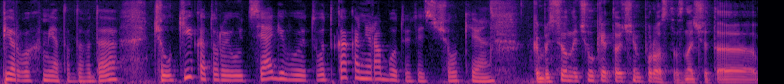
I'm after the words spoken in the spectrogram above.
первых методов, да, чулки, которые утягивают. Вот как они работают, эти чулки? Компрессионные чулки – это очень просто. Значит, э,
